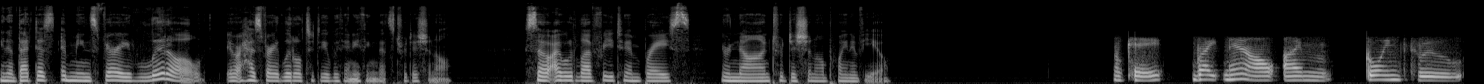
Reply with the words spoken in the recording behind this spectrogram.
You know, that does it means very little or has very little to do with anything that's traditional. So I would love for you to embrace your non-traditional point of view. Okay. Right now, I'm going through.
